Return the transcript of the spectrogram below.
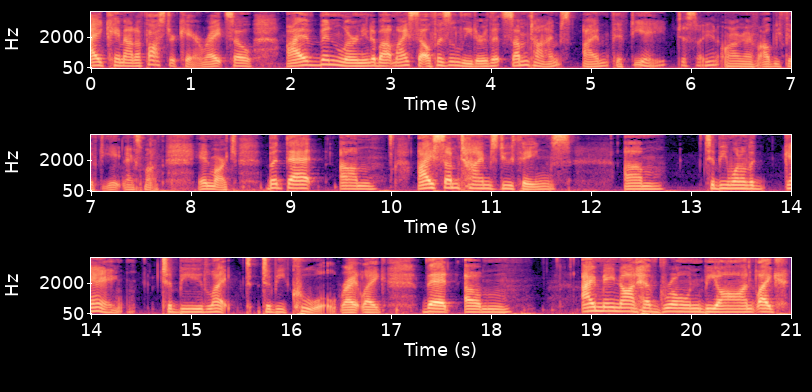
I came out of foster care, right? So I've been learning about myself as a leader that sometimes I'm 58, just so you know, or I'm- I'll be 58 next month in March, but that um, I sometimes do things um, to be one of the gang, to be liked, to be cool, right? Like that. Um, I may not have grown beyond like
